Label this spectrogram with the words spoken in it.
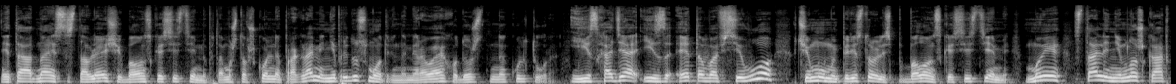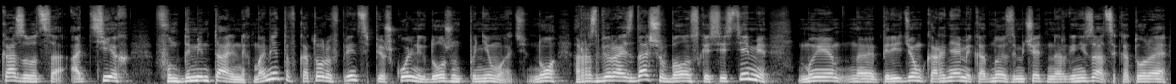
Это одна из составляющих баллонской системы, потому что в школьной программе не предусмотрена мировая художественная культура. И исходя из этого всего, к чему мы перестроились по баллонской системе, мы стали немножко отказываться от тех фундаментальных моментов, которые, в принципе, школьник должен понимать. Но разбираясь дальше в баллонской системе, мы э, перейдем корнями к одной замечательной организации, которая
